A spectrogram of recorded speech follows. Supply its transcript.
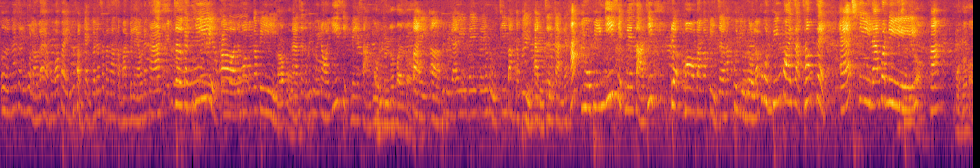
เออ น่าจะรู้หมดแล้วแหละ เพราะว่าไปที่ขอนแก่นก็น่าจะประชาสัมพันธ์ไปแล้วนะคะ เจอกันที่ เอ่อเดอะมอลล์บางกะปิครับผมนะเจอกับพี่นุ้ยเนาะ20 เมษายเอาน พี่นุ้ยก็ไปเหรอ ไปเอ่อพี่นุ้ยได้ได้ได้รู้ที่บางกะปิอะเดี๋ยวเจอกันนะคะยูพิงค์20 เมษายนที่เดอะมอลล์บางกะปิเจอทั้งคุณยูโรและคุณพิงค์พลอยจากช่อง7 HD และวันนี้ไม่ใช่เหรอ ฮะหมดแล้วเหรอ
